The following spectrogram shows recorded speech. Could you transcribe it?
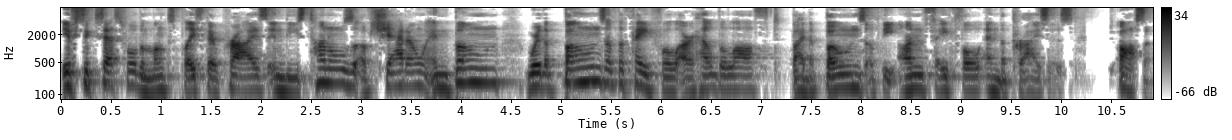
If successful, the monks place their prize in these tunnels of shadow and bone, where the bones of the faithful are held aloft by the bones of the unfaithful and the prizes. Awesome.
